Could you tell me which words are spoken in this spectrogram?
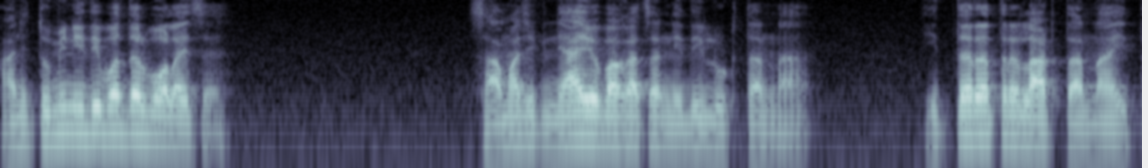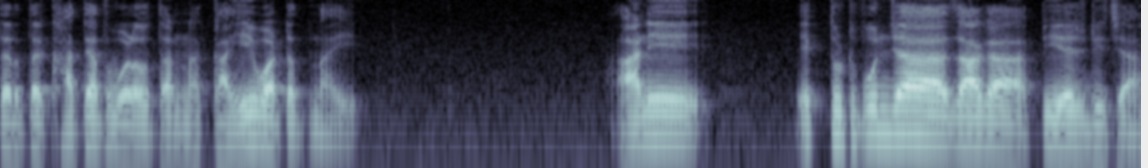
आणि तुम्ही निधीबद्दल बोलायचं? सामाजिक न्याय विभागाचा निधी लुटताना इतरत्र लाटताना इतरत्र खात्यात वळवताना काही वाटत नाही. आणि एक तुटपुंजा जागा पी एच डीच्या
